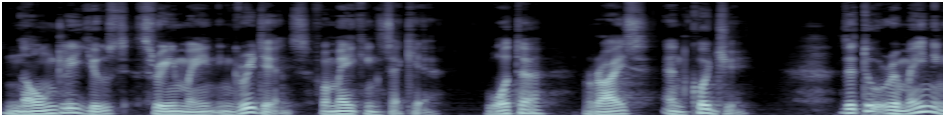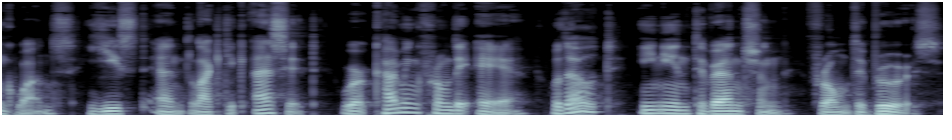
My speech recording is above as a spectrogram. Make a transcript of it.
knowingly used three main ingredients for making sake water, rice, and koji. The two remaining ones, yeast and lactic acid, were coming from the air without any intervention from the brewers.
